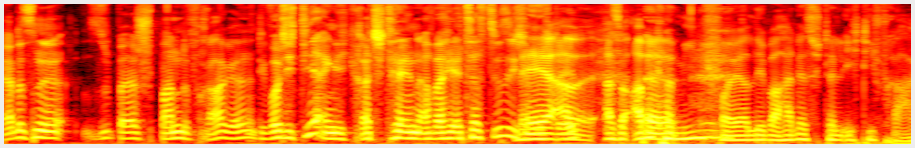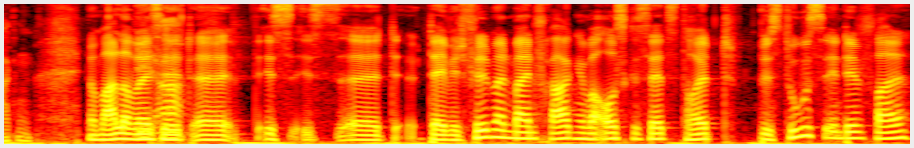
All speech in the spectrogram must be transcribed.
Ja, das ist eine super spannende Frage. Die wollte ich dir eigentlich gerade stellen, aber jetzt hast du sie schon naja, gestellt. Also am äh, Kaminfeuer, lieber Hannes, stelle ich die Fragen. Normalerweise ja. äh, ist, ist äh, David Filman meinen Fragen immer ausgesetzt. Heute bist du es in dem Fall.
